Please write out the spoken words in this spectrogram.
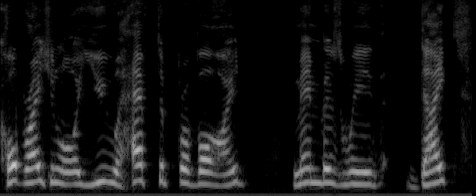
corporation law, you have to provide members with dates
